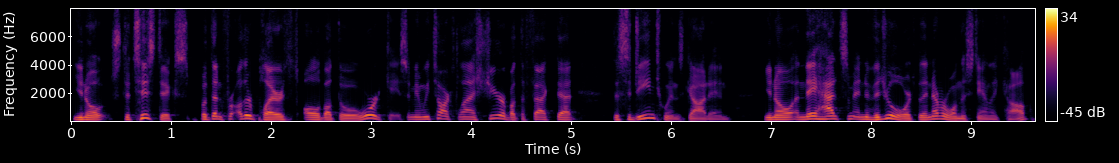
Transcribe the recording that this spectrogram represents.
you know, statistics, but then for other players, it's all about the award case. I mean, we talked last year about the fact that the Sedin twins got in, you know, and they had some individual awards, but they never won the Stanley Cup.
